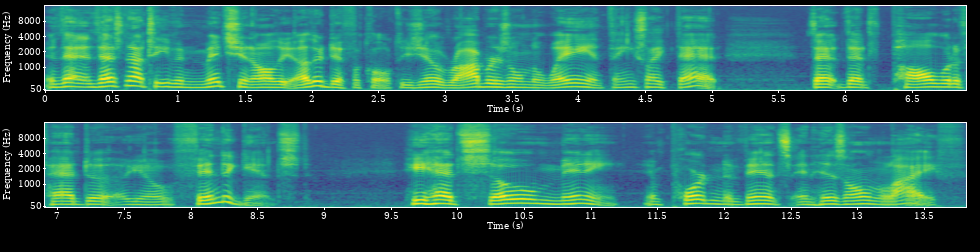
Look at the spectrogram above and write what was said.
And that that's not to even mention all the other difficulties, you know, robbers on the way and things like that that that Paul would have had to, you know, fend against. He had so many important events in his own life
